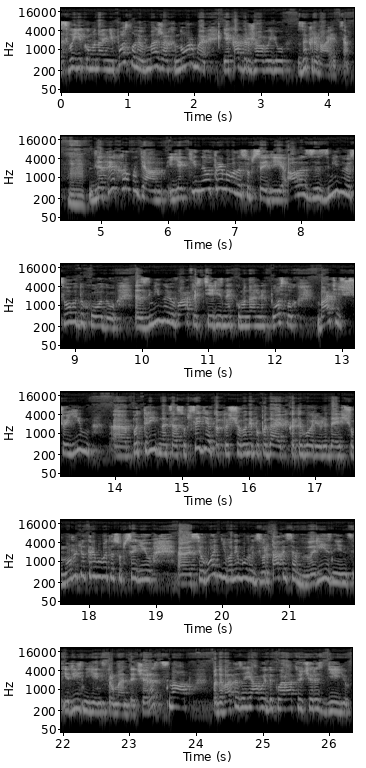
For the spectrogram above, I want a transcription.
Свої комунальні послуги в межах норми, яка державою закривається Мгм. для тих громадян, які не отримували субсидії, але з зміною свого доходу, зміною вартості різних комунальних послуг, бачать, що їм е, потрібна ця субсидія, тобто що вони попадають в категорію людей, що можуть отримувати субсидію. Е, сьогодні вони можуть звертатися в різні різні є інструменти через ЦНАП, подавати заяву і декларацію через дію,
